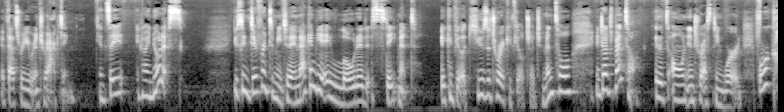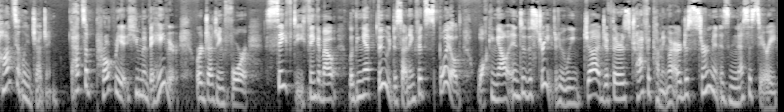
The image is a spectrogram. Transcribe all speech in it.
if that's where you're interacting. And say, you know, I notice you seem different to me today. And that can be a loaded statement. It can feel accusatory, it can feel judgmental. And judgmental is its own interesting word. But we're constantly judging. That's appropriate human behavior. We're judging for safety. Think about looking at food, deciding if it's spoiled, walking out into the street. Do we judge if there's traffic coming? Our discernment is necessary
